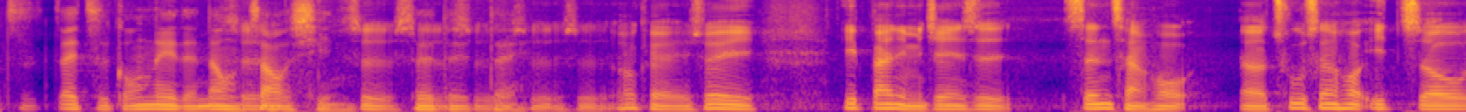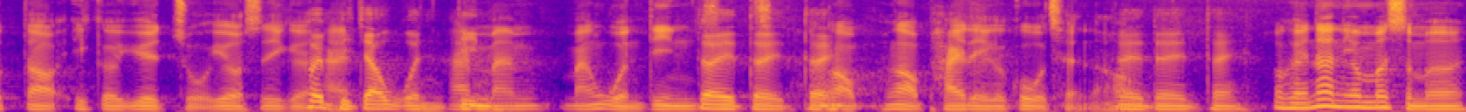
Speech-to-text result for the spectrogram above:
子在子宫内的那种造型，是是对对对。是是。OK，所以一般你们建议是生产后。呃，出生后一周到一个月左右是一个会比较稳定，蛮蛮稳定，对对对，很好很好拍的一个过程。然后，对对对，OK，那你有没有什么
